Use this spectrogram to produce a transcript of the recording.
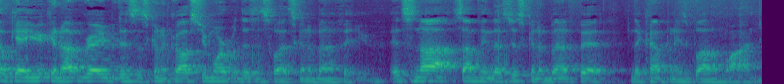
okay you can upgrade but this is going to cost you more but this is what's going to benefit you it's not something that's just going to benefit the company's bottom line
